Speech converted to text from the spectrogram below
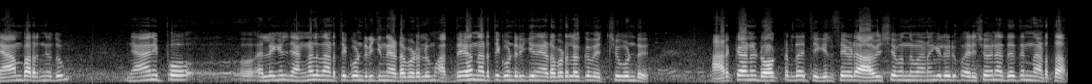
ഞാൻ പറഞ്ഞതും ഞാനിപ്പോൾ അല്ലെങ്കിൽ ഞങ്ങൾ നടത്തിക്കൊണ്ടിരിക്കുന്ന ഇടപെടലും അദ്ദേഹം നടത്തിക്കൊണ്ടിരിക്കുന്ന ഇടപെടലൊക്കെ വെച്ചുകൊണ്ട് ആർക്കാണ് ഡോക്ടറുടെ ചികിത്സയുടെ ആവശ്യമെന്ന് വേണമെങ്കിൽ ഒരു പരിശോധന അദ്ദേഹത്തിന് നടത്താം.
